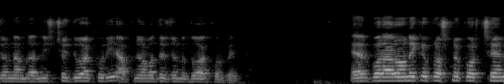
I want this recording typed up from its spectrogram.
জন্য আমরা নিশ্চয়ই দোয়া করি, আপনি আমাদের জন্য দোয়া করবেন। এরপর আরও অনেকে প্রশ্ন করছেন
